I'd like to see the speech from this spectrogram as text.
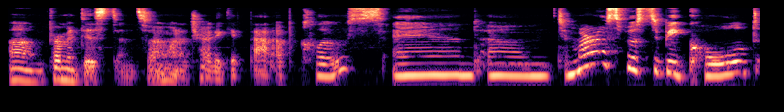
um, from a distance. So I want to try to get that up close. And um, tomorrow's supposed to be cold,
